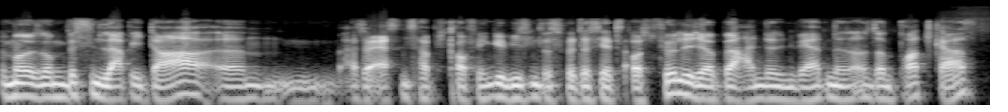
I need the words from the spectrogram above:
immer so ein bisschen lapidar. Ähm, also erstens habe ich darauf hingewiesen, dass wir das jetzt ausführlicher behandeln werden in unserem Podcast.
